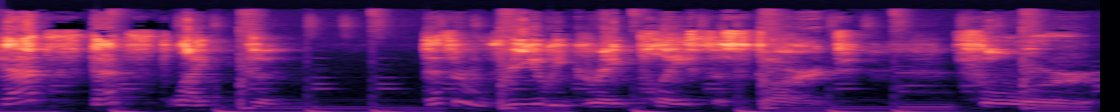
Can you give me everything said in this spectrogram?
that's that's like the that's a really great place to start for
